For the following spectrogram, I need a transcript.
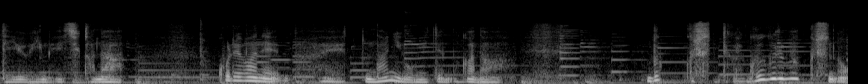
ていうイメージかな。これはね、えー、と何を見てるのかな。ブックスってか、Google ブックスの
